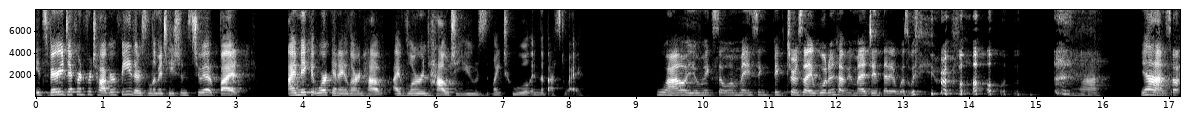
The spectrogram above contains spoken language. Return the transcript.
it's very different photography. There's limitations to it, but I make it work and I learn how I've learned how to use my tool in the best way. Wow, you make so amazing pictures. I wouldn't have imagined that it was with your phone. Yeah. Yeah. So,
